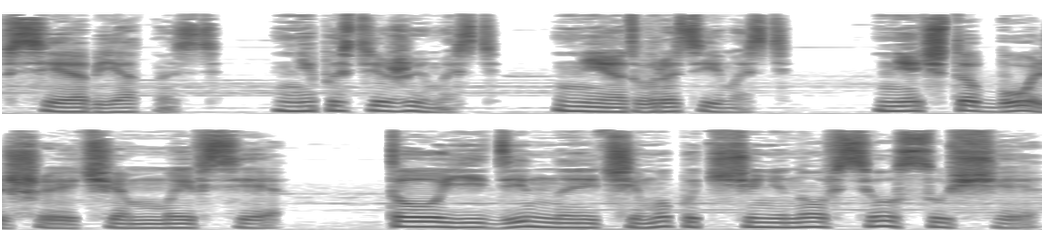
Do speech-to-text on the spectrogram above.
Всеобъятность, непостижимость, неотвратимость. Нечто большее, чем мы все. То единое, чему подчинено все сущее.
